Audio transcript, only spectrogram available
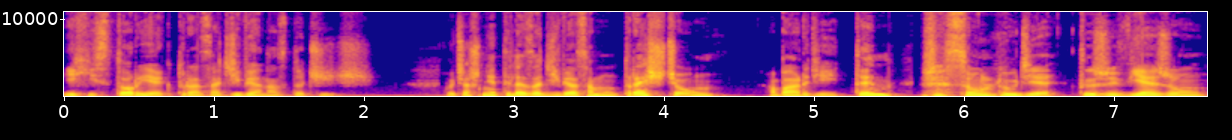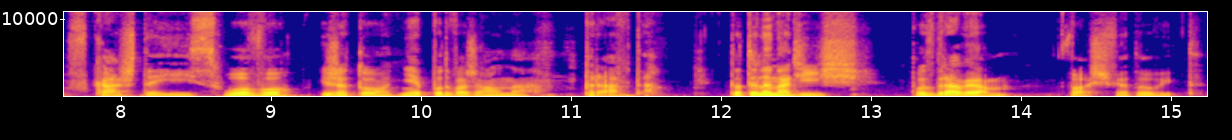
i historię, która zadziwia nas do dziś. Chociaż nie tyle zadziwia samą treścią, a bardziej tym, że są ludzie, którzy wierzą w każde jej słowo i że to niepodważalna prawda. To tyle na dziś. Pozdrawiam, Wasz Światowit.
